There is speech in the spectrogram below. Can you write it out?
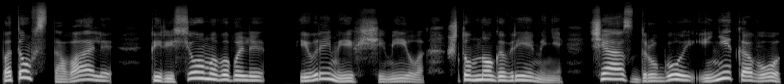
потом вставали, пересемывали, и время их щемило, что много времени, час, другой, и никого,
